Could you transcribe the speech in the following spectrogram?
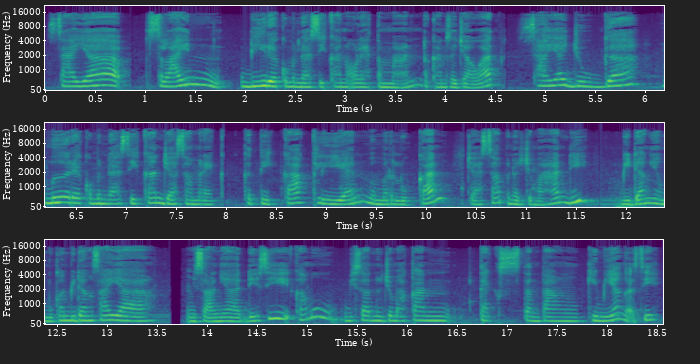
Saya selain direkomendasikan oleh teman, rekan sejawat, saya juga merekomendasikan jasa mereka ketika klien memerlukan jasa penerjemahan di bidang yang bukan bidang saya. Misalnya, Desi, kamu bisa menerjemahkan teks tentang kimia nggak sih?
